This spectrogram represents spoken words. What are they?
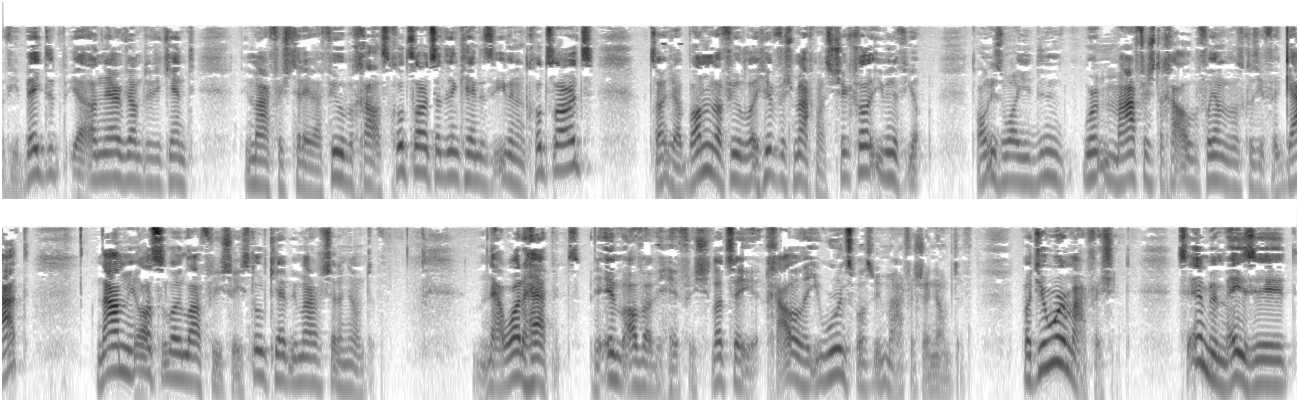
if you baked it on there Yom Tov, you can't be marfish today. I feel bechals chutzlarts. I think this even in chutzlarts. It's not rabbanon. I feel hirfish machmas shikha. Even if you, the only reason why you didn't weren't marfish the chal before Yom Tov was because you forgot. Nami also loy lafish. So you still can't be marfish on Yom Tov. Now what happens? Let's say chal that you weren't supposed to be marfish on Yom Tov, but you were marfish it. So im b'mezid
